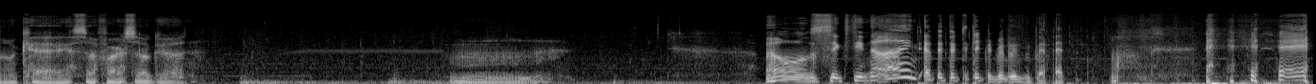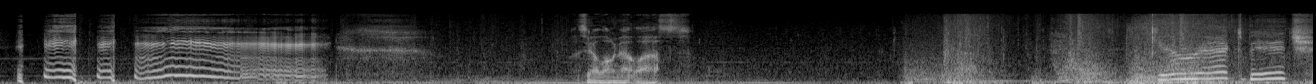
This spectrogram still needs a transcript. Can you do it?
Okay, so far so good. Hmm. Oh, 69? Let's see how long that lasts. Get wrecked, bitch!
